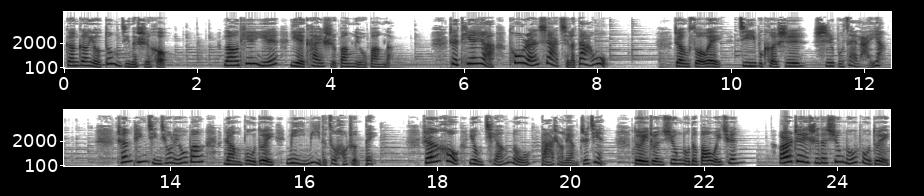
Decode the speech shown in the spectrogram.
刚刚有动静的时候，老天爷也开始帮刘邦了。这天呀，突然下起了大雾。正所谓机不可失，失不再来呀！陈平请求刘邦让部队秘密的做好准备，然后用强弩搭上两支箭，对准匈奴的包围圈。而这时的匈奴部队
